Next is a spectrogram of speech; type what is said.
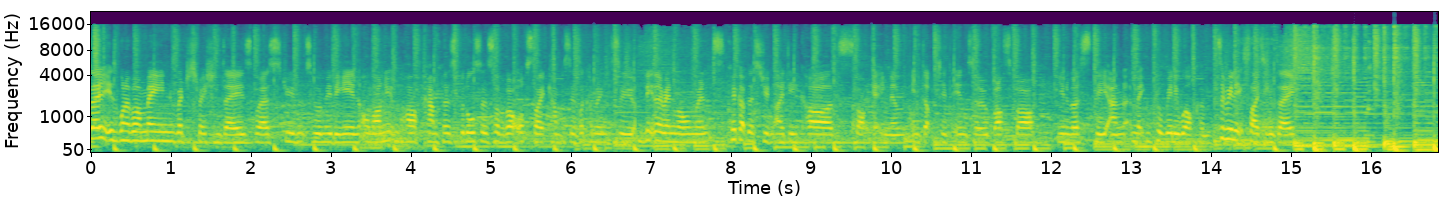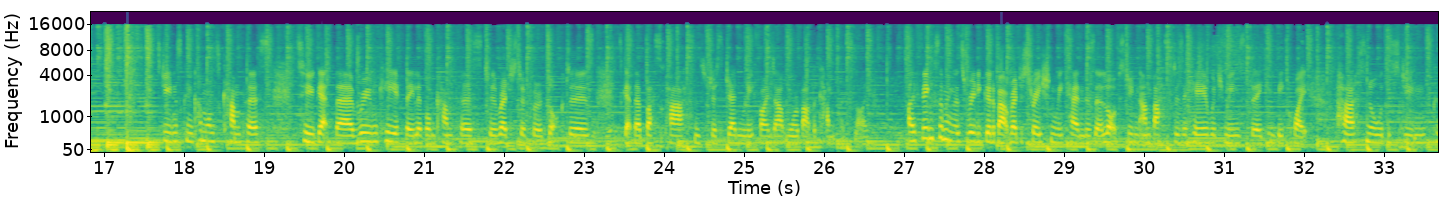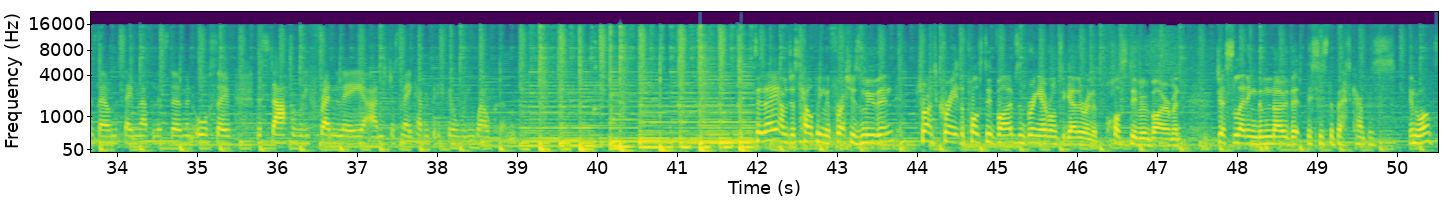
Today is one of our main registration days where students who are moving in on our Newton Park campus but also some of our off-site campuses are coming to complete their enrolments, pick up their student ID cards, start getting them inducted into Spa University and make them feel really welcome. It's a really exciting day. Students can come onto campus to get their room key if they live on campus, to register for a doctor's, to get their bus pass and to just generally find out more about the campus life. I think something that's really good about registration weekend is that a lot of student ambassadors are here which means they can be quite personal with the students because they're on the same level as them and also the staff are really friendly and just make everybody feel really welcome. Today I'm just helping the freshers move in, trying to create the positive vibes and bring everyone together in a positive environment, just letting them know that this is the best campus in the world.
